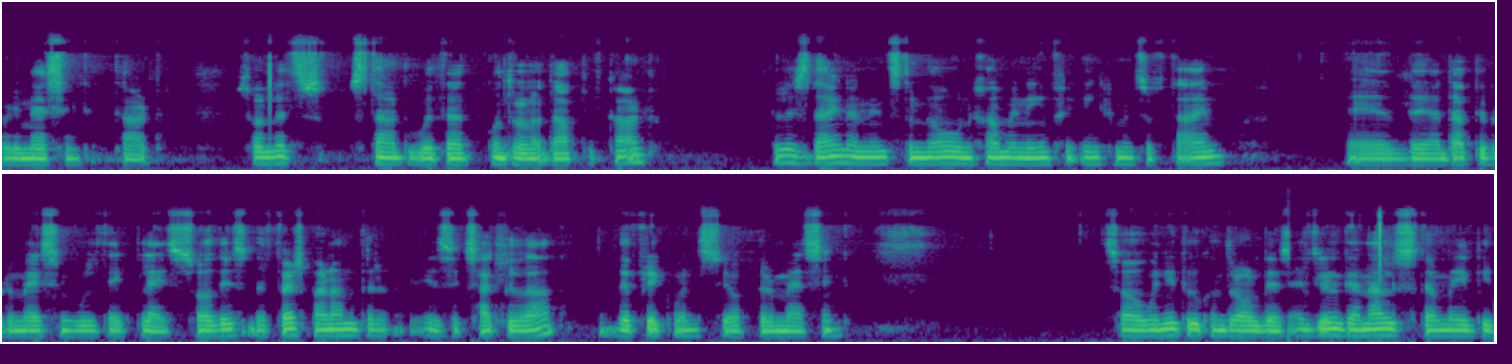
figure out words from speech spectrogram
remeshing card. So let's start with that control adaptive card. LSDyna needs to know in how many increments of time uh, the adaptive remeshing will take place. So this the first parameter is exactly that, the frequency of the remeshing. So we need to control this. And during the analysis, there may be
